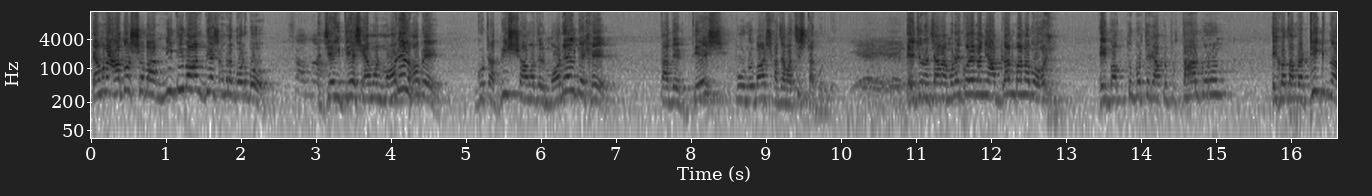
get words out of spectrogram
এমন আদর্শবান নীতিবান দেশ আমরা করব ইনশাআল্লাহ। যেই দেশ এমন মডেল হবে গোটা বিশ্ব আমাদের মডেল দেখে তাদের দেশ পুনর্বার সাজাবার চেষ্টা করবে। এই জন্য যারা মনে করেন আমি আফগান বানাবো, এই বক্তব্য থেকে আপনি প্রত্যাহার করুন। এই কথা আপনার ঠিক না।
